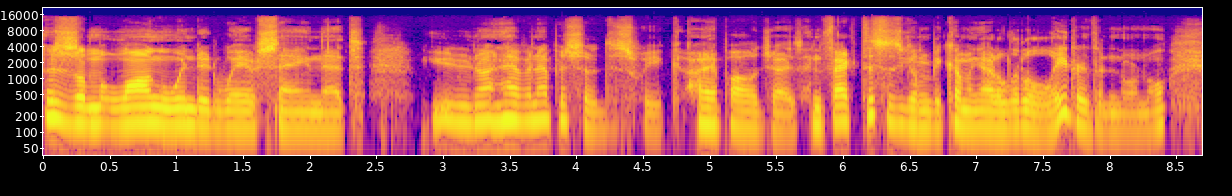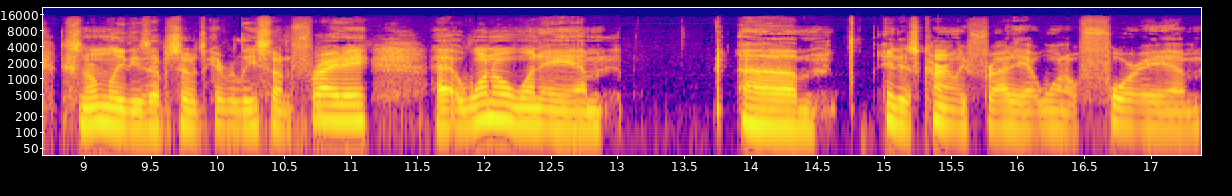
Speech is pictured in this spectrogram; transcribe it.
this is a long-winded way of saying that you do not have an episode this week. I apologize. In fact, this is going to be coming out a little later than normal because normally these episodes get released on Friday at 1:01 a.m. Um, it is currently Friday at 1:04 a.m.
